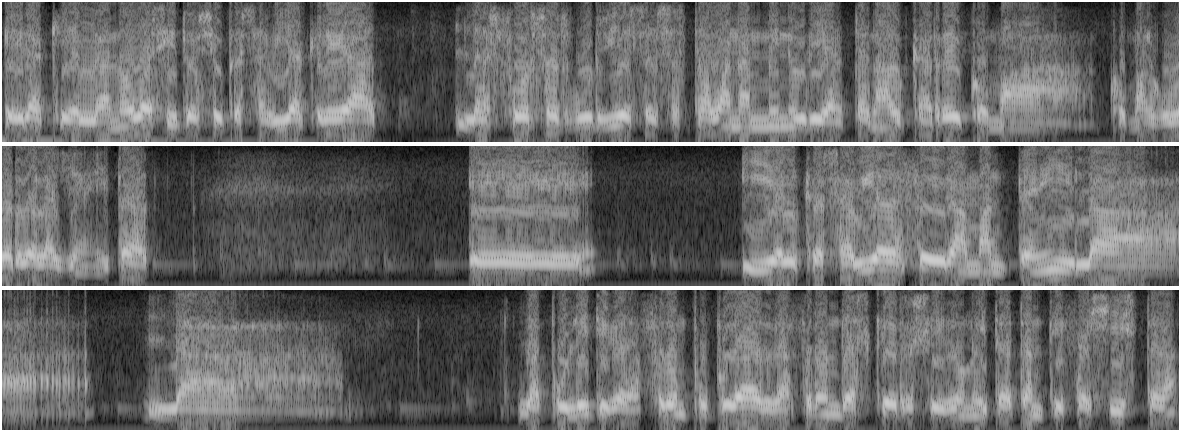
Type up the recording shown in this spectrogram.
era que la nova situació que s'havia creat les forces burgueses estaven en minoria tant al carrer com, a, com al govern de la Generalitat eh, i el que s'havia de fer era mantenir la, la, la política de front popular, de front d'esquerres i d'unitat antifeixista,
